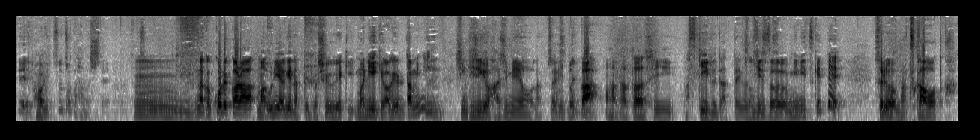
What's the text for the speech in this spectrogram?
て、はい。それちょっと話したいなとう思ってます。ん、なんかこれから、まあ、売上だったりとか収益、まあ、利益を上げるためにうん、新規事業を始めようだったりとか、まあ、新しいまあスキルだったり技術を身につけて、それをまあ使おうとか。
